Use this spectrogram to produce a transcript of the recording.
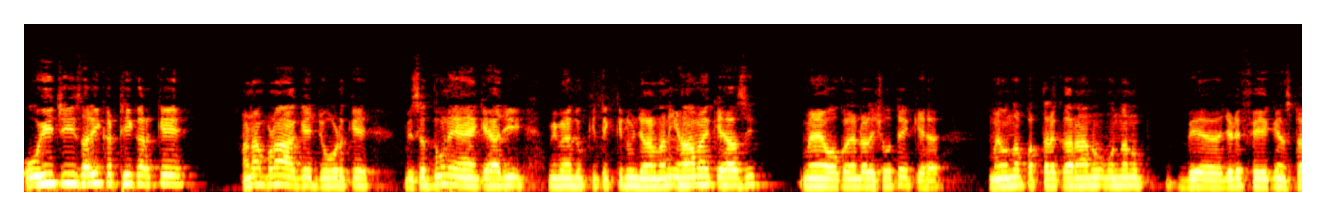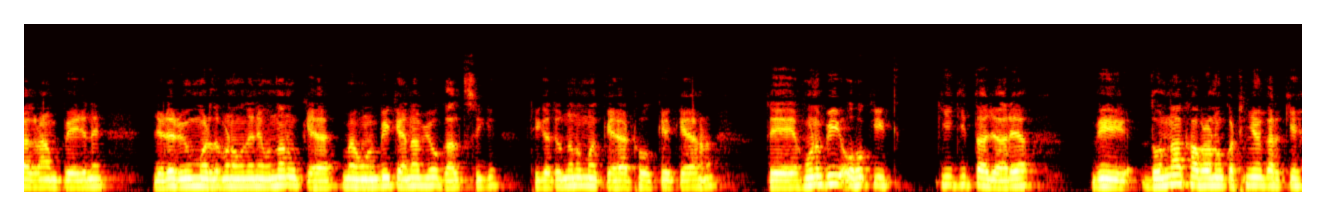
ਉਹੀ ਚੀਜ਼ ਸਾਰੀ ਇਕੱਠੀ ਕਰਕੇ, ਹਨਾ, ਬਣਾ ਕੇ, ਜੋੜ ਕੇ, ਵੀ ਸਿੱਧੂ ਨੇ ਐਂ ਕਿਹਾ ਜੀ, ਵੀ ਮੈਂ ਦੁੱਕੀ ਤਿੱਕੀ ਨੂੰ ਜਾਣਦਾ ਨਹੀਂ। ਹਾਂ, ਮੈਂ ਕਿਹਾ ਸੀ। ਮੈਂ ਆਕਲੈਂਡ ਵਾਲੇ ਸ਼ੋਅ ਤੇ ਕਿਹਾ। ਮੈਂ ਉਹਨਾਂ ਪੱਤਰਕਾਰਾਂ ਨੂੰ, ਉਹਨਾਂ ਨੂੰ ਜਿਹੜੇ ਫੇਕ ਇੰਸਟਾਗ੍ਰam ਪੇਜ ਨੇ ਜਿਹੜੇ ਰਿਊਮਰਸ ਬਣਾਉਂਦੇ ਨੇ, ਉਹਨਾਂ ਨੂੰ ਕਿਹਾ। ਮੈਂ ਹੁਣ ਵੀ ਕਹਿਣਾ ਵੀ ਉਹ ਗਲਤ ਸੀਗੇ, ਠੀਕ ਹੈ, ਤੇ ਉਹਨਾਂ ਨੂੰ ਮੈਂ ਕਿਹਾ, ਠੋਕ ਕੇ ਕਿਹਾ, ਹਨਾ। ਤੇ ਹੁਣ ਵੀ ਉਹ ਕੀ ਕੀ ਕੀਤਾ ਜਾ ਰਿਹਾ, ਵੀ ਦੋਨਾਂ ਖਬਰਾਂ ਨੂੰ ਇਕੱਠੀਆਂ ਕਰਕੇ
